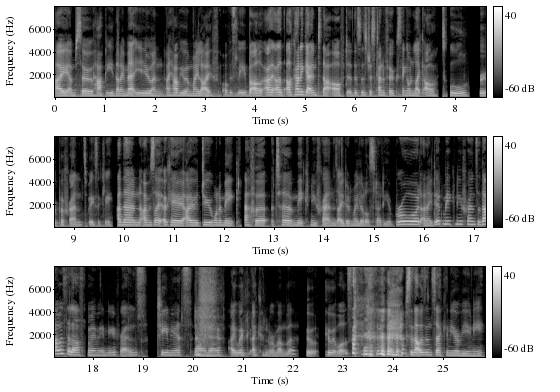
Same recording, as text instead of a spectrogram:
i am so happy that i met you and i have you in my life obviously but i'll I, i'll, I'll kind of get into that after. This is just kind of focusing on like our school group of friends basically. And then I was like, okay, I do want to make effort to make new friends. I did my little study abroad and I did make new friends. And that was the last time I made new friends. Genius. Now I know. I, I, couldn't remember who who it was. so that was in second year of uni.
